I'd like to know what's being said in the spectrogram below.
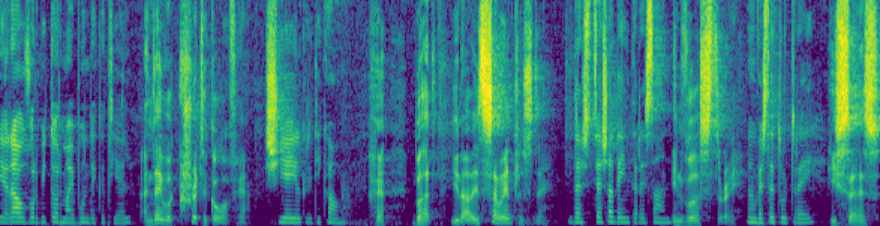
Erau vorbitori mai buni decât el And they were critical of him. și ei îl criticau. but, you know, it's so interesting. Dar știți așa de interesant, In verse 3, în versetul 3, he says,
